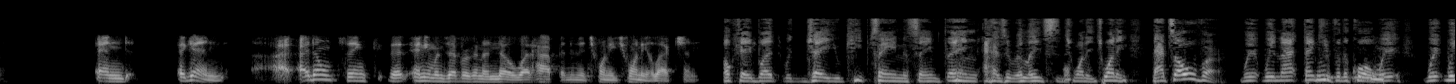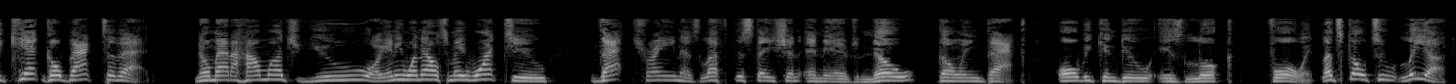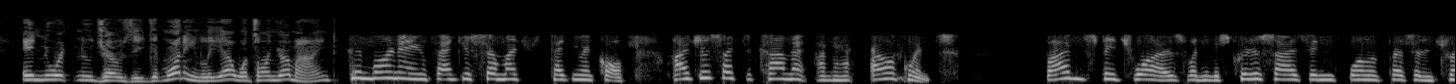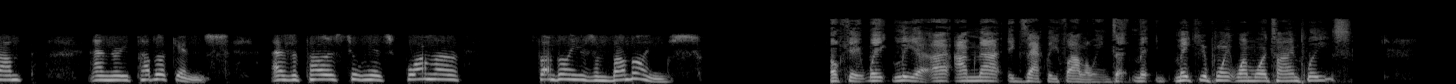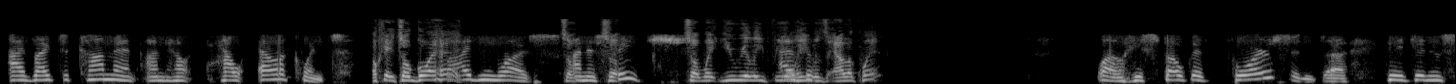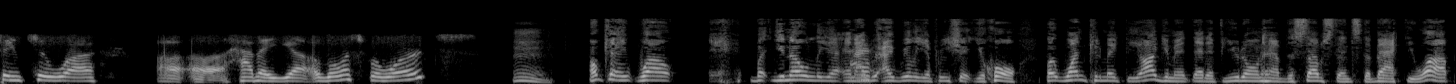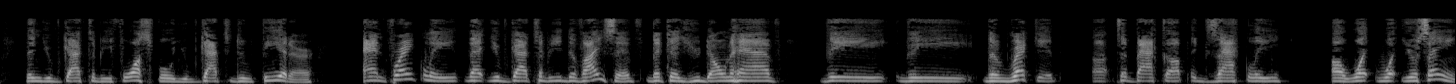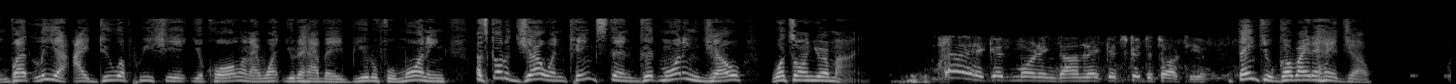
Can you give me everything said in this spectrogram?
and again, I, I don't think that anyone's ever going to know what happened in the 2020 election. Okay, but Jay, you keep saying the same thing as it relates to 2020. That's over. We're, we're not. Thank you for the call. We, we we can't go back to that. No matter how much you or anyone else may want to, that train has left the station and there's no going back. All we can do is look forward. Let's go to Leah in Newark, New Jersey. Good morning, Leah. What's on your mind? Good morning. Thank you so much for taking my call. I'd just like to comment on how eloquent Biden's speech was when he was criticizing former President Trump and the Republicans, as opposed to his former fumblings and bumblings. Okay, wait, Leah, I, I'm not exactly following. Make your point one more time, please. I'd like to comment on how how eloquent Okay, so go ahead. Biden was So- on his so- speech. So, wait, you really feel As he a- was eloquent? well, he spoke with force, and uh, he didn't seem to uh, uh, uh, have a, uh, a loss for words. Mm. Okay, well, but you know, Leah, and I, I really appreciate your call. But one could make the argument that if you don't have the substance to back you up, then you've got to be forceful. You've got to do theater, and frankly, that you've got to be divisive because you don't have the the the record uh, to back up exactly uh, what what you're saying. But Leah, I do appreciate your call, and I want you to have a beautiful morning. Let's go to Joe in Kingston. Good morning, Joe. What's on your mind? Hey, good morning, Dominic. It's good to talk to you. Thank you. Go right ahead, Joe.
